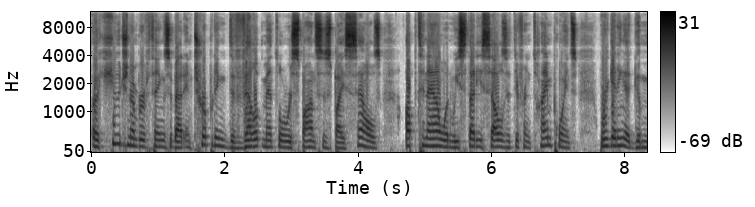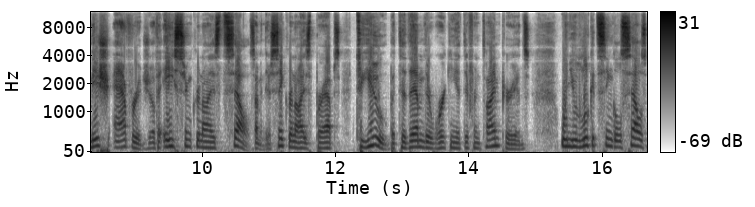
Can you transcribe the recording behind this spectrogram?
a huge number of things about interpreting developmental responses by cells. Up to now, when we study cells at different time points, we're getting a gamish average of asynchronized cells. I mean, they're synchronized perhaps to you, but to them, they're working at different time periods. When you look at single cells,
